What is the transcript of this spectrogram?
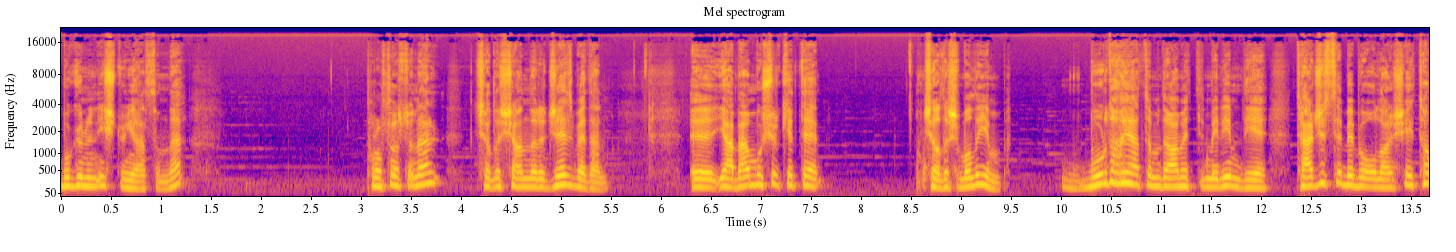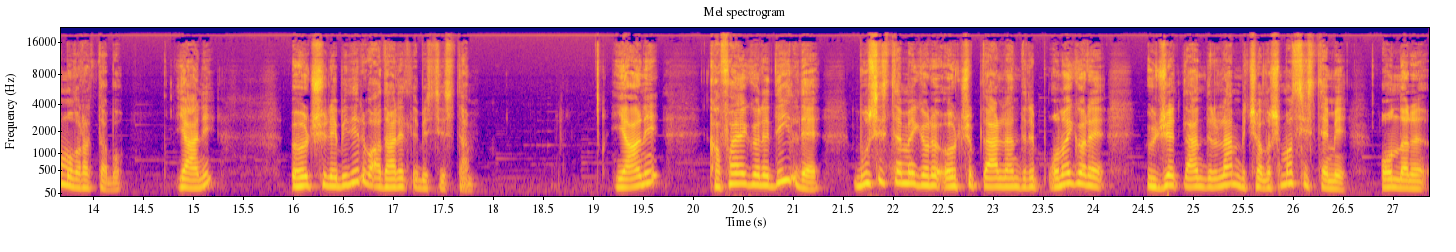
Bugünün iş dünyasında profesyonel çalışanları cezbeden e, ya ben bu şirkette çalışmalıyım, burada hayatımı devam ettirmeliyim diye tercih sebebi olan şey tam olarak da bu. Yani ölçülebilir ve adaletli bir sistem. Yani kafaya göre değil de bu sisteme göre ölçüp değerlendirip ona göre ücretlendirilen bir çalışma sistemi onları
